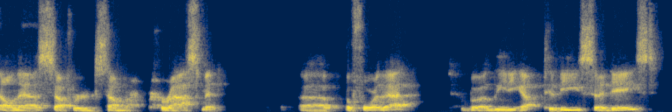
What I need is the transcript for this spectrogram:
Elnaz suffered some harassment before that, leading up to these days.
